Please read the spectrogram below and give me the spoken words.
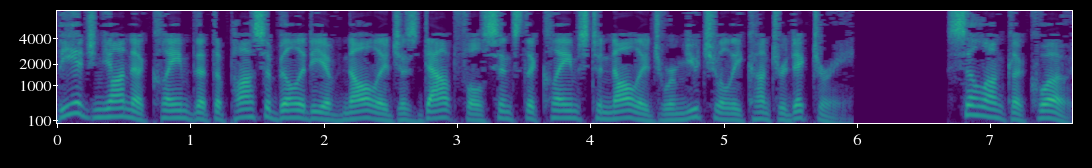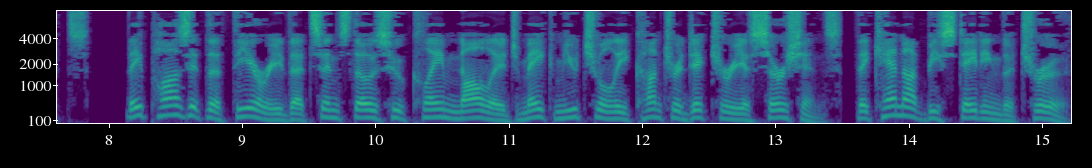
The Ajñana claimed that the possibility of knowledge is doubtful since the claims to knowledge were mutually contradictory. Silanka quotes, "...they posit the theory that since those who claim knowledge make mutually contradictory assertions, they cannot be stating the truth."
